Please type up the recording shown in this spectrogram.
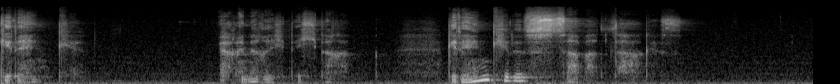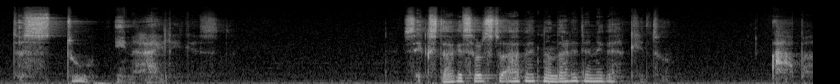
Gedenke, erinnere dich daran, Gedenke des Sabbattages, dass du ihn heiligst Sechs Tage sollst du arbeiten und alle deine Werke tun. Aber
